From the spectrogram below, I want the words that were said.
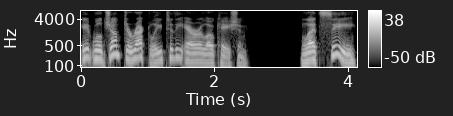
It will jump directly to the error location. Let's see.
